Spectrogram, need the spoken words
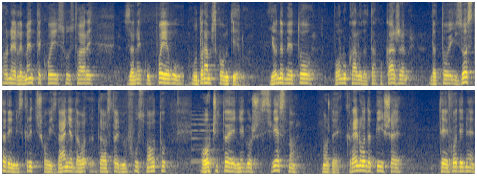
one elemente koji su u stvari za neku pojavu u dramskom dijelu. I onda me je to ponukalo, da tako kažem, da to izostavim iz kritičkog izdanja, da, da ostavim fusnotu. Očito je njegoš svjesno, možda je krenuo da piše te godine,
